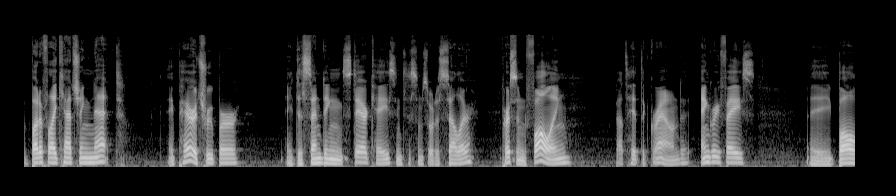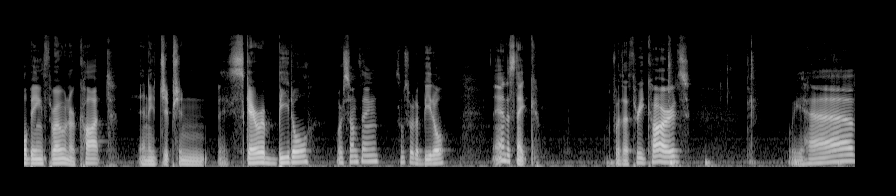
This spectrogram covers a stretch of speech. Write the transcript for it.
a butterfly catching net, a paratrooper, a descending staircase into some sort of cellar, person falling, about to hit the ground, angry face, a ball being thrown or caught, an Egyptian scarab beetle or something, some sort of beetle, and a snake. For the three cards, we have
